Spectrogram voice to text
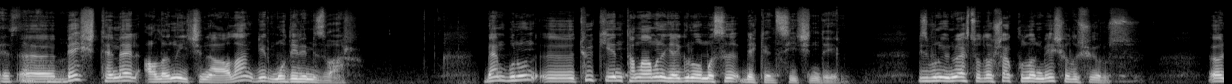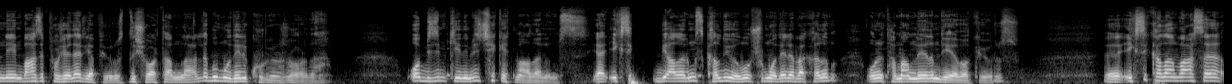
E, beş temel alanı içine alan bir modelimiz var. Ben bunun e, Türkiye'nin tamamına yaygın olması beklentisi içindeyim. Biz bunu üniversite olarak şu an kullanmaya çalışıyoruz. Örneğin bazı projeler yapıyoruz dış ortamlarla. Bu modeli kuruyoruz orada. O bizim kendimizi çek etme alanımız. Yani eksik bir alanımız kalıyor mu? Şu modele bakalım, onu tamamlayalım diye bakıyoruz. Ee, eksik kalan varsa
